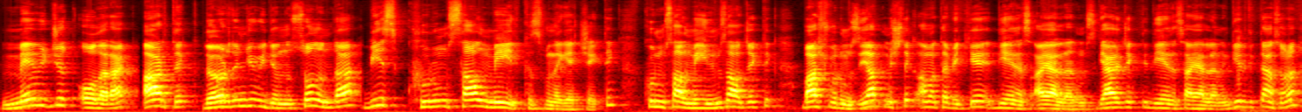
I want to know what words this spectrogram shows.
mevcut olarak artık dördüncü videonun sonunda biz kurumsal mail kısmına geçecektik. Kurumsal mailimizi alacaktık. Başvurumuzu yapmıştık ama tabii ki DNS ayarlarımız gelecekti. DNS ayarlarını girdikten sonra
